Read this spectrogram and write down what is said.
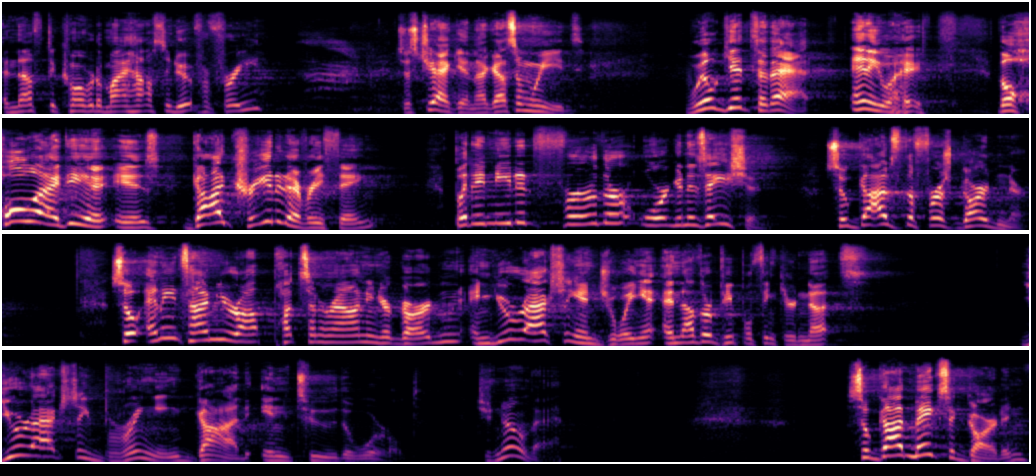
Enough to come over to my house and do it for free? Just checking, I got some weeds. We'll get to that. Anyway, the whole idea is God created everything, but it needed further organization. So God's the first gardener. So anytime you're out putzing around in your garden and you're actually enjoying it and other people think you're nuts, you're actually bringing God into the world. Do you know that? So God makes a garden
